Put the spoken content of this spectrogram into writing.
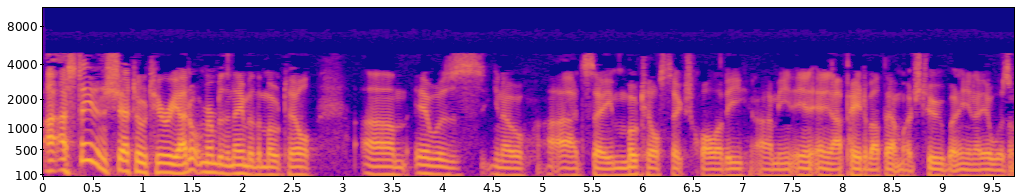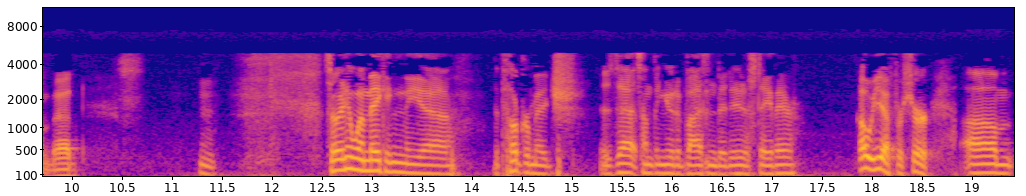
I, I stayed in Chateau Thierry. I don't remember the name of the motel. Um, it was, you know, I'd say Motel Six quality. I mean, and, and I paid about that much too, but you know, it wasn't bad. So anyone making the uh, the pilgrimage, is that something you'd advise them to do to stay there? Oh yeah, for sure. Um,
